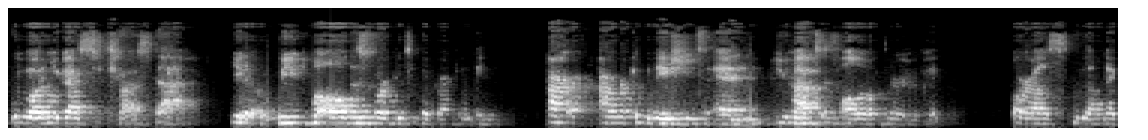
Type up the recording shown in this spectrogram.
we want you guys to trust that, you know, we put all this work into the recommend, our, our recommendations and you have to follow through or else nothing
